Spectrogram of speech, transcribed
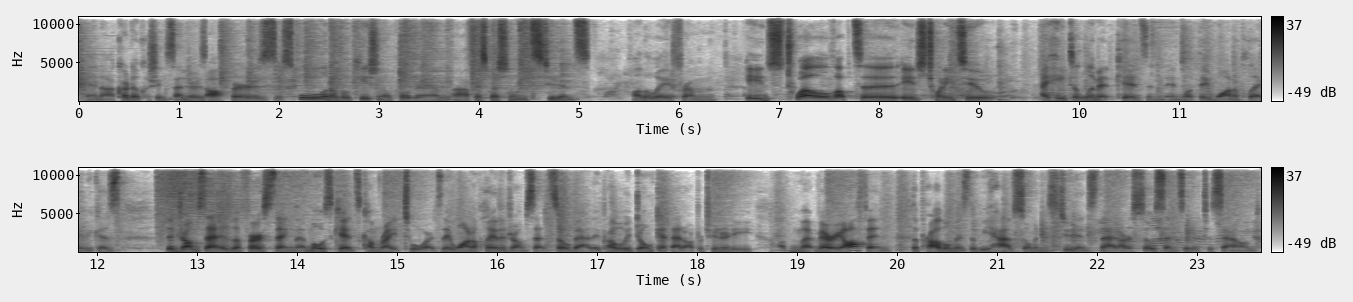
And uh, Cardinal Cushing Center offers a school and a vocational program uh, for special needs students, all the way from age 12 up to age 22. I hate to limit kids in what they want to play because the drum set is the first thing that most kids come right towards. They want to play the drum set so bad. They probably don't get that opportunity uh, very often. The problem is that we have so many students that are so sensitive to sound.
